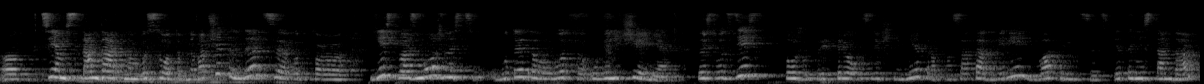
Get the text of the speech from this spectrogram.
э, к тем стандартным высотам. Но вообще тенденция, вот э, есть возможность вот этого вот увеличения. То есть вот здесь тоже при трех с лишним метрах высота дверей 2,30. Это не стандарт,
